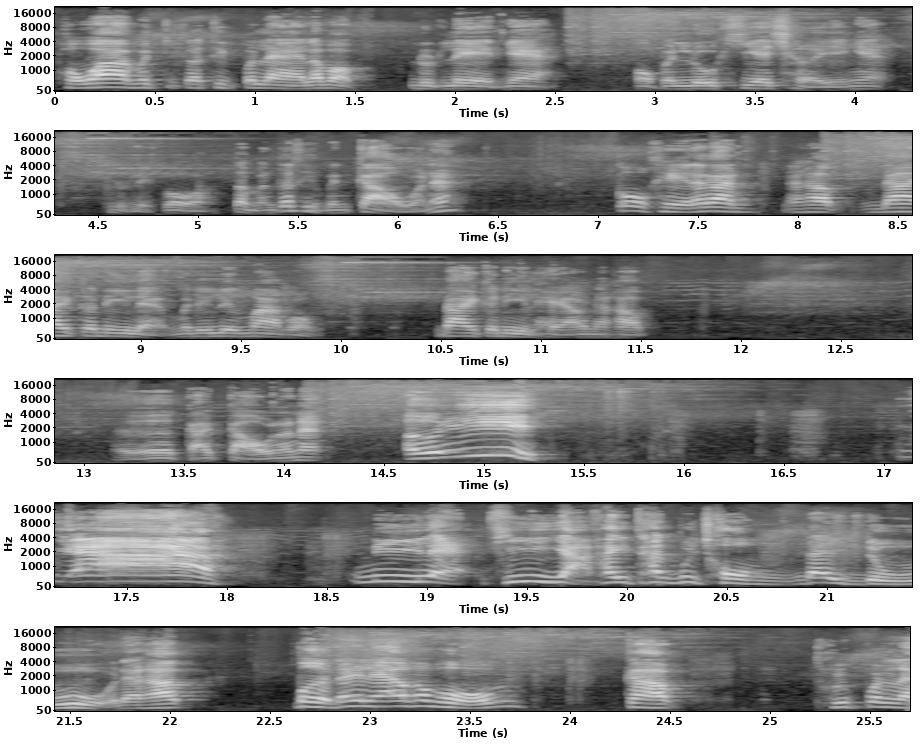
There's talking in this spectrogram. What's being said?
เพราะว่าเมื่อกี้ก็ทิปเปอร์แลแล้วแบบหลุดเลทไงออกเป็นลูเคียเฉยอย่างเงี้ยหลุดเลทเปล่าวะแต่มันก็ถือเป็นเก่าอะนะก็โอเคแล้วกันนะครับ ได้ก็ดีแหละไม่ได้เรื่องมากหรอกได้ก็ดีแล้วนะครับ เออ การเก่านั้นนะเอ้ยย่านี่แหละที่อยากให้ท่านผู้ชมได้ดูนะครับ เปิดได้แล้วครับผมกับทริปเปิลแล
